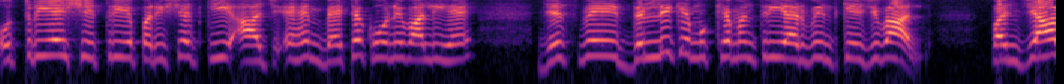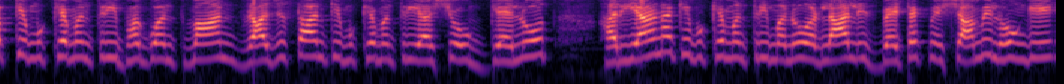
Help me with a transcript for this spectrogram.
उत्तरीय क्षेत्रीय परिषद की आज अहम बैठक होने वाली है, जिसमें दिल्ली के मुख्यमंत्री अरविंद केजरीवाल पंजाब के मुख्यमंत्री भगवंत मान, राजस्थान के मुख्यमंत्री अशोक गहलोत, हरियाणा के मुख्यमंत्री मनोहर लाल इस बैठक में शामिल होंगे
